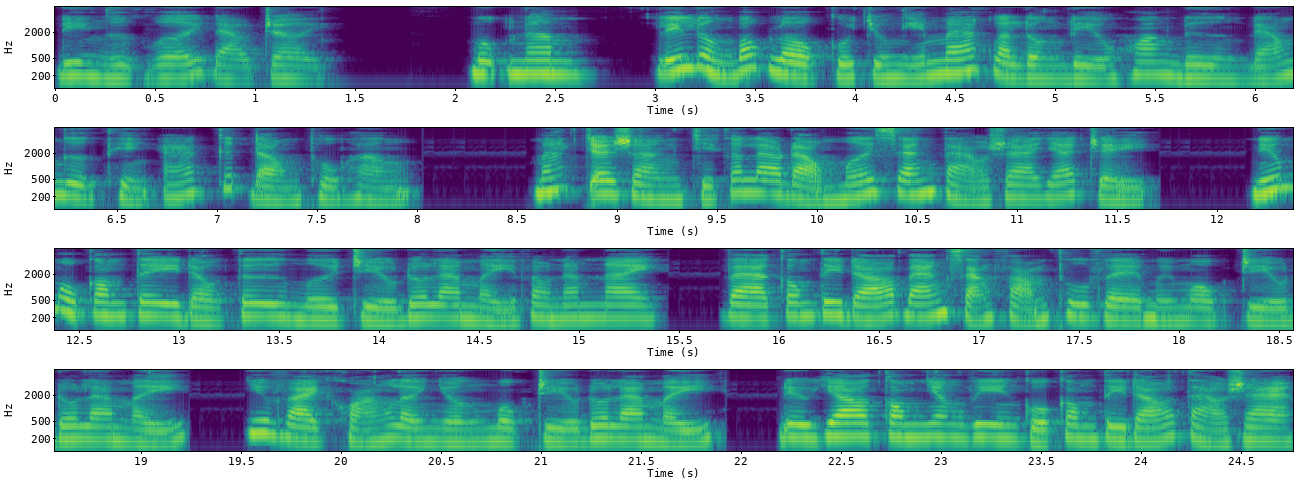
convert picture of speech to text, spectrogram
đi ngược với đạo trời. Mục 5. Lý luận bóc lột của chủ nghĩa mác là luận điệu hoang đường, đảo ngược thiện ác, kích động thù hận. mác cho rằng chỉ có lao động mới sáng tạo ra giá trị. Nếu một công ty đầu tư 10 triệu đô la Mỹ vào năm nay và công ty đó bán sản phẩm thu về 11 triệu đô la Mỹ, như vậy khoản lợi nhuận 1 triệu đô la Mỹ đều do công nhân viên của công ty đó tạo ra.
